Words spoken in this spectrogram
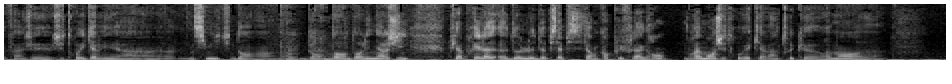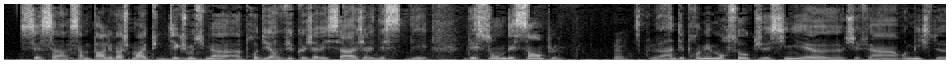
Enfin, j'ai trouvé qu'il y avait un- une similitude dans, dans, dans, dans l'énergie. Puis après, la- euh, le dubstep, c'était encore plus flagrant. Vraiment, j'ai trouvé qu'il y avait un truc euh, vraiment. euh, ça, ça me parlait vachement. Et puis dès que je me suis mis à, à produire, vu que j'avais ça, j'avais des, des, des sons, des samples. Mm. Le- un des premiers morceaux que j'ai signé, euh, j'ai fait un remix de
